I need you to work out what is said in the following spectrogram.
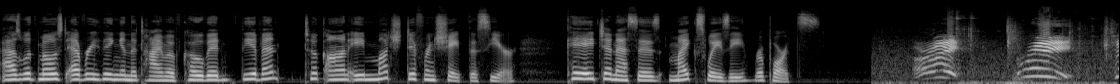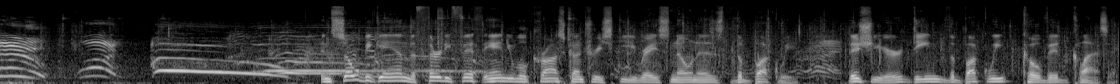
As with most everything in the time of COVID, the event took on a much different shape this year. KHNS's Mike Swasey reports. All right, three, two, one. Oh! And so began the 35th annual cross country ski race known as the Buckwheat, this year deemed the Buckwheat COVID Classic.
